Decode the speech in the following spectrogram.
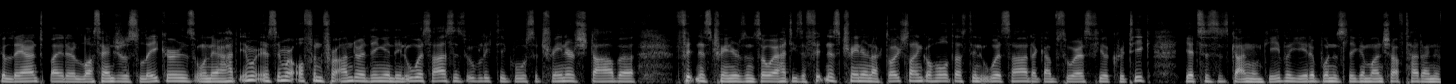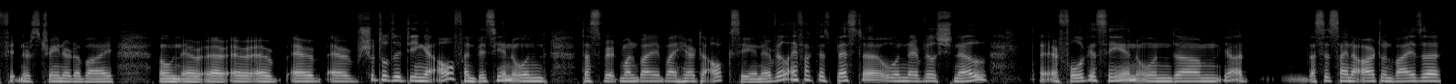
gelernt bei der Los Angeles Lakers und er hat immer, ist immer offen für andere Dinge. In den USA ist es üblich, die große Trainerstabe, Fitnesstrainers und so. Er hat diese Fitnesstrainer nach Deutschland geholt aus den USA. Da gab es zuerst viel Kritik. Jetzt ist es gang und gäbe. Jede Bundesligamannschaft hat einen Fitnesstrainer dabei und er, er, er, er, schüttelte Dinge auf ein bisschen und das wird man bei, bei Hertha auch sehen. Er will einfach das Beste und er will schnell Erfolge sehen und ähm, ja, das ist seine Art und Weise,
